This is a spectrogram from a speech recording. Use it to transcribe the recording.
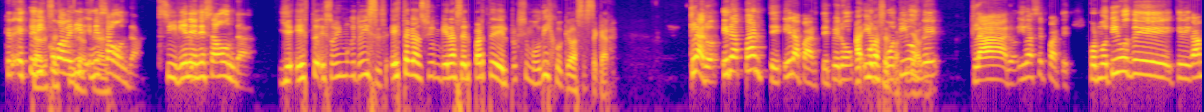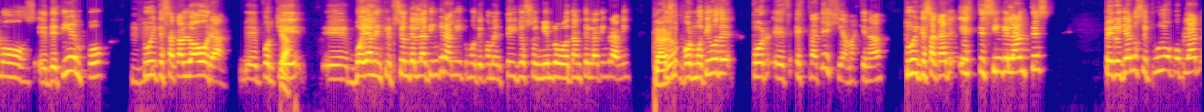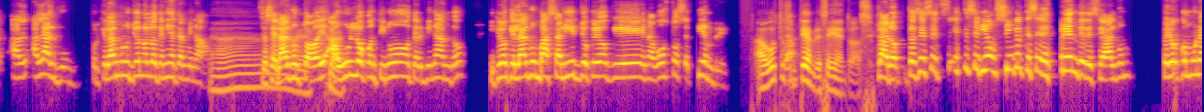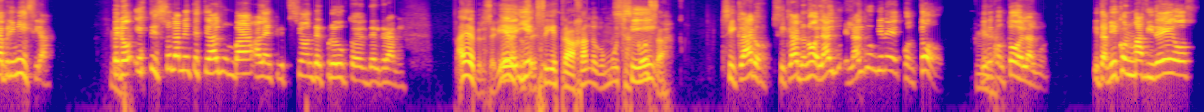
Este disco va a venir en esa onda. Sí, viene en esa onda. Y esto, eso mismo que tú dices, esta canción viene a ser parte del próximo disco que vas a sacar. Claro, era parte, era parte, pero ah, por motivos de. Claro, iba a ser parte. Por motivos de, que digamos, eh, de tiempo, tuve que sacarlo ahora, eh, porque eh, voy a la inscripción del Latin Grammy, como te comenté, yo soy miembro votante del Latin Grammy. Claro. por motivos de, por estrategia más que nada, tuve que sacar este single antes, pero ya no se pudo acoplar al, al álbum porque el álbum yo no lo tenía terminado. Ah, Entonces el álbum todavía aún lo continúo terminando y creo que el álbum va a salir yo creo que en agosto o septiembre. Agosto o septiembre se viene entonces. Claro, entonces este sería un single que se desprende de ese álbum, pero como una primicia. Hmm. Pero este, solamente este álbum va a la inscripción del producto del, Grammy. Ah, pero se viene, eh, sigues trabajando con muchas cosas. Sí, claro, sí, claro, no, el álbum, el álbum viene con todo, viene con todo el álbum. Y también con más videos,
